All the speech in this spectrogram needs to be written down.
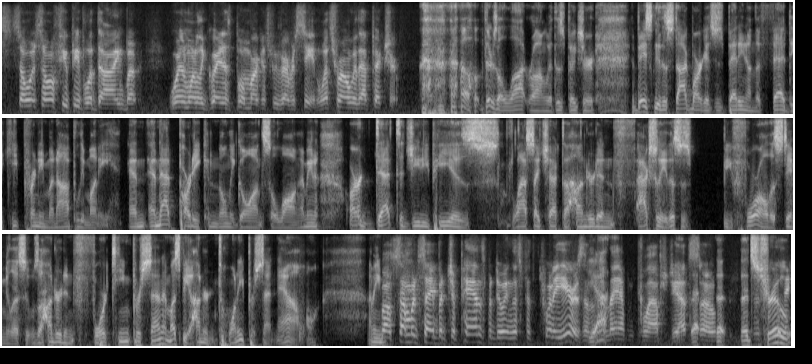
So so a few people are dying, but we're in one of the greatest bull markets we've ever seen. What's wrong with that picture? There's a lot wrong with this picture. Basically, the stock market's just betting on the Fed to keep printing monopoly money, and and that party can only go on so long. I mean, our debt to GDP is last I checked 100 and f- actually this is before all the stimulus, it was 114%. It must be 120% now. I mean, well, some would say, but Japan's been doing this for 20 years and, Yeah. they haven't collapsed yet. that, so that- that's true.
